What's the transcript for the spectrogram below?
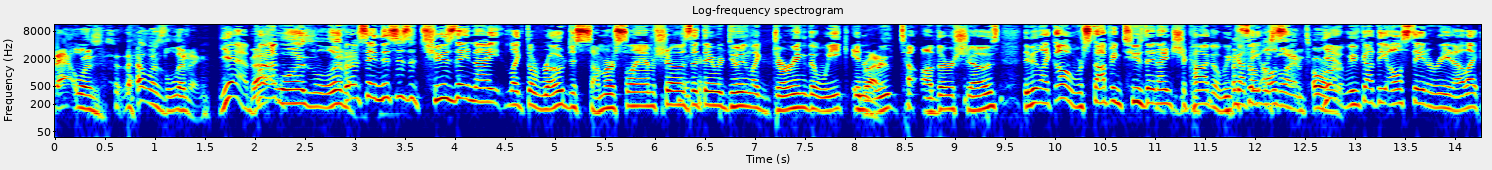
that was that was living. Yeah, but that I'm, was living. But I'm saying this is a Tuesday night, like the Road to SummerSlam shows that they were doing like during the week en Right. route to other shows. They'd be like, "Oh, we're stopping Tuesday night in Chicago. We've got the All- SummerSlam tour. Yeah, we've got the Allstate Arena. Like,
